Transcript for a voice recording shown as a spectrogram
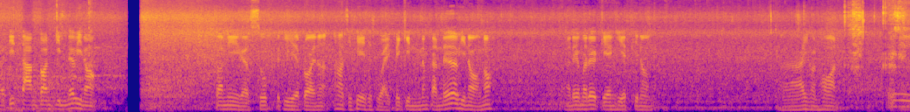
ไปติดตามตอนกินเด้อพี่น้อง ตอนนี้ก็ซุปไปทีเรียบร้อยเนาะห้าสิเทจะถวยไปกินน้ำกันเด้อพี่น้องเนาะ มาเด้อมาเด้อแกงเฮ็ดพี่น้องอ้ายหอนนี่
